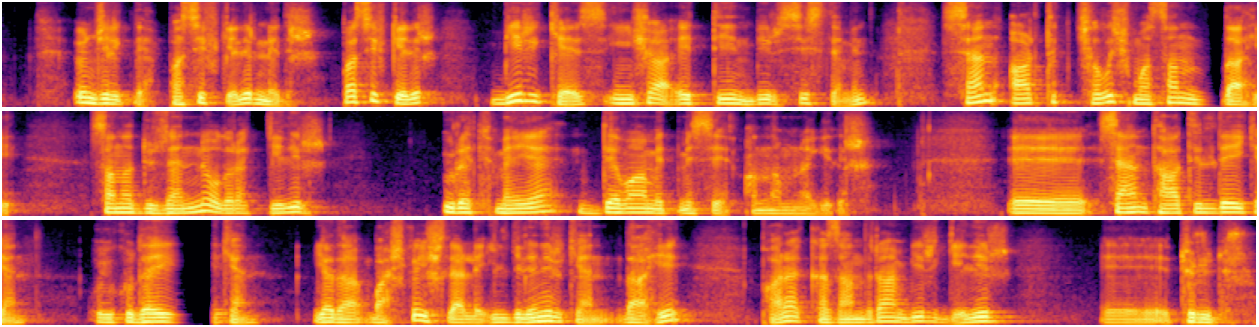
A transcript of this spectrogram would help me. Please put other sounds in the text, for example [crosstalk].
Öncelikle pasif gelir nedir? Pasif gelir bir kez inşa ettiğin bir sistemin sen artık çalışmasan dahi sana düzenli olarak gelir üretmeye devam etmesi anlamına gelir. Ee, sen tatildeyken, uykudayken ya da başka işlerle ilgilenirken dahi para kazandıran bir gelir e, türüdür.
